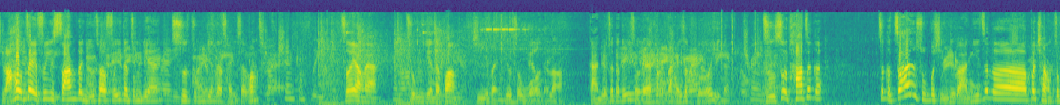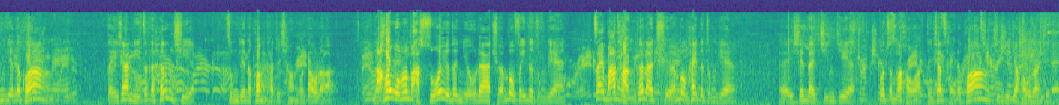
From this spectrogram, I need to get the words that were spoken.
然后再飞三个牛车飞到中间吃中间的彩色矿，这样呢，中间的矿基本就是我的了。感觉这个对手呢打的还是可以的，只是他这个这个战术不行对吧？你这个不抢中间的矿。等一下，你这个后期中间的矿他就抢不到了啊。然后我们把所有的牛呢全部飞到中间，再把坦克呢全部派到中间。哎，现在经济不怎么好啊。等下采的矿，经济就好转起来。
